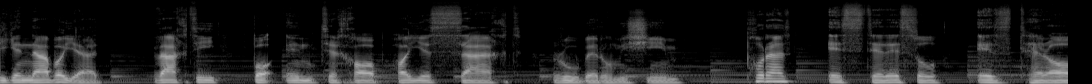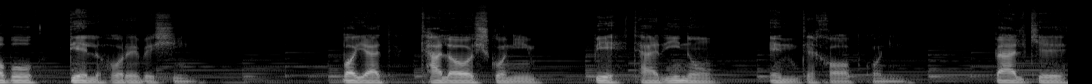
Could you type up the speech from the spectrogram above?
دیگه نباید. وقتی با انتخاب های سخت روبرو میشیم پر از استرس و اضطراب و دلهوره بشیم. باید تلاش کنیم بهترین رو انتخاب کنیم. بلکه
